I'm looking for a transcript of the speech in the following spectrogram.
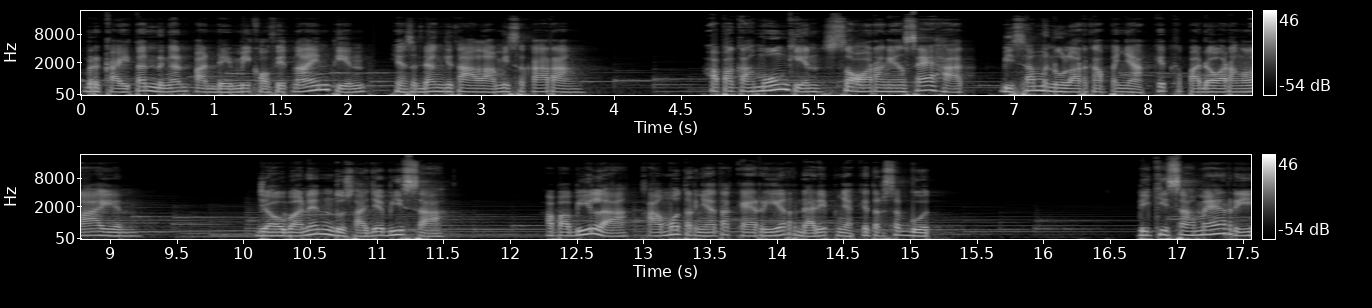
berkaitan dengan pandemi COVID-19 yang sedang kita alami sekarang. Apakah mungkin seorang yang sehat bisa menularkan penyakit kepada orang lain? Jawabannya tentu saja bisa, apabila kamu ternyata carrier dari penyakit tersebut. Di kisah Mary,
